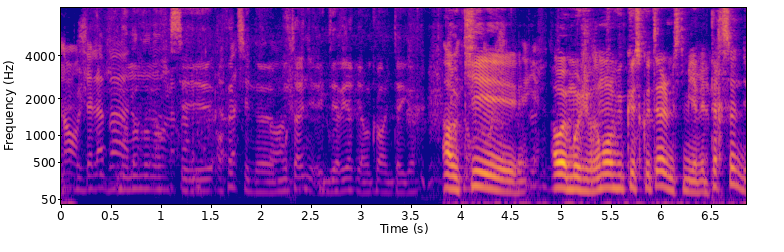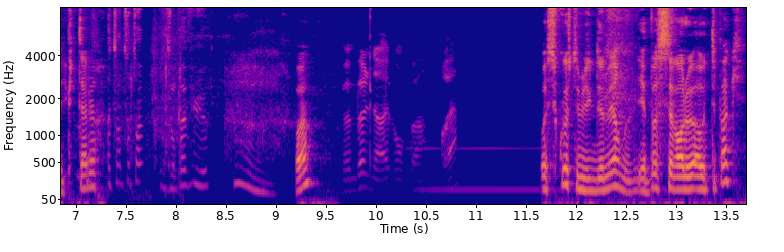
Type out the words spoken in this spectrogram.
Non, c'est là-bas. Non, non, non, non, c'est en fait c'est une montagne et derrière il y a encore une taïga. Ah, ok. Ah ouais, moi j'ai vraiment vu que ce côté-là, je me suis dit, mais il y avait personne depuis tout à l'heure. Attends, attends, ils ont pas vu eux. Bumble ne répond pas. Ouais. Ouais, c'est quoi cette musique de merde? Y'a pas savoir le out pack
